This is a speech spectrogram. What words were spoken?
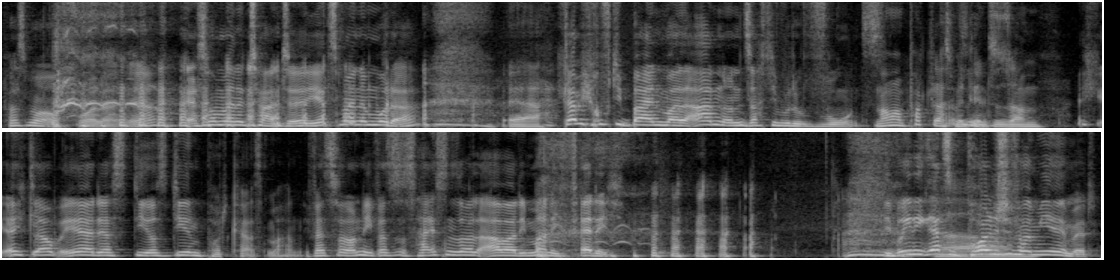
Pass mal auf, Fräulein, ja? Erstmal meine Tante, jetzt meine Mutter. Ja. Ich glaube, ich rufe die beiden mal an und sag dir, wo du wohnst. Mach mal einen Podcast mit denen zusammen. Ich, ich glaube eher, dass die aus dir einen Podcast machen. Ich weiß zwar noch nicht, was das heißen soll, aber die machen dich fertig. die bringen die ganze polnische Familie mit.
